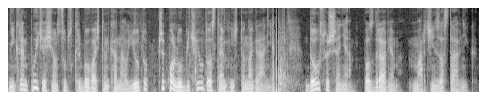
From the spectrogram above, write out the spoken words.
Nie krępujcie się subskrybować ten kanał YouTube, czy polubić i udostępnić to nagranie. Do usłyszenia. Pozdrawiam. Marcin Zastawnik.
